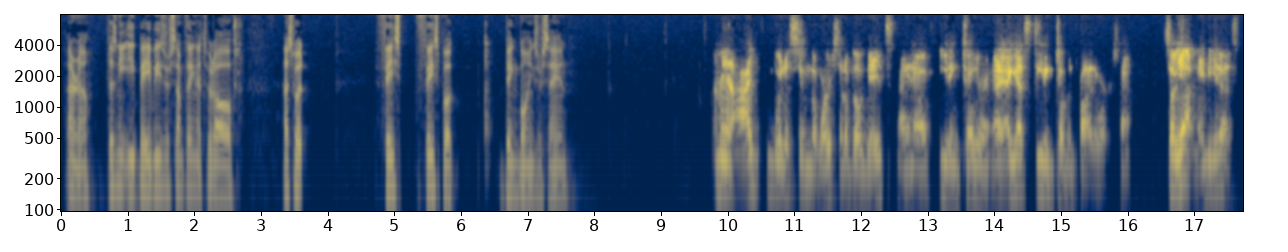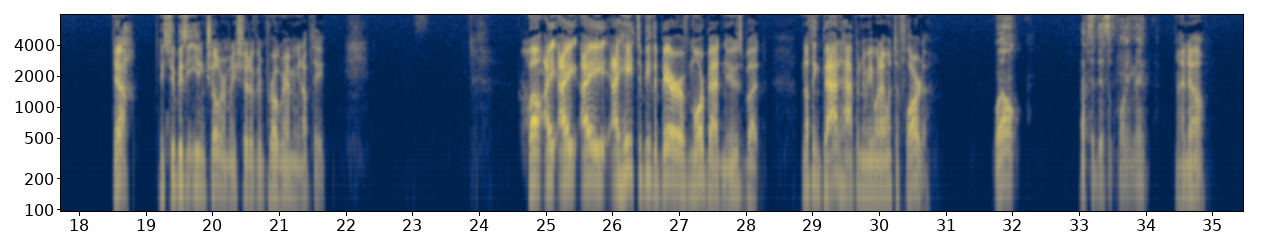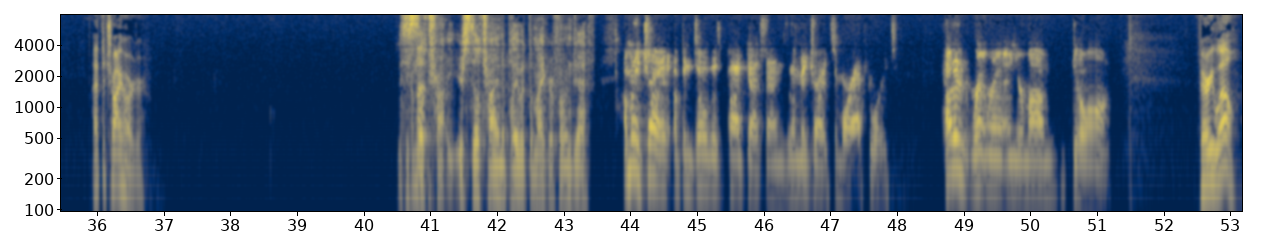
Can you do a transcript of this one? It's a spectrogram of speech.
I don't know. Doesn't he eat babies or something? That's what all. That's what face Facebook Bing boings are saying. I mean, I would assume the worst out of Bill Gates. I don't know if eating children. I, I guess eating children probably the worst. Huh? So yeah, maybe he does. Yeah, he's too busy eating children when he should have been programming an update. Well, I, I, I, I hate to be the bearer of more bad news, but nothing bad happened to me when I went to Florida. Well, that's a disappointment. I know. I have to try harder. Is he still not- try? You're still trying to play with the microphone, Jeff? I'm gonna try it up until this podcast ends, and I'm gonna try it some more afterwards. How did Rent Rent and your mom get along? Very well.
